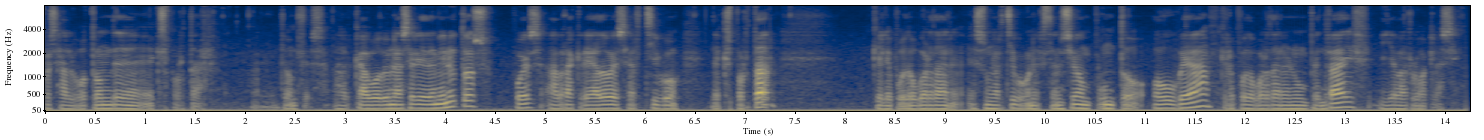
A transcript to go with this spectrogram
pues al botón de exportar. Entonces, al cabo de una serie de minutos, pues habrá creado ese archivo de exportar que le puedo guardar, es un archivo con extensión .ova que lo puedo guardar en un pendrive y llevarlo a clase.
